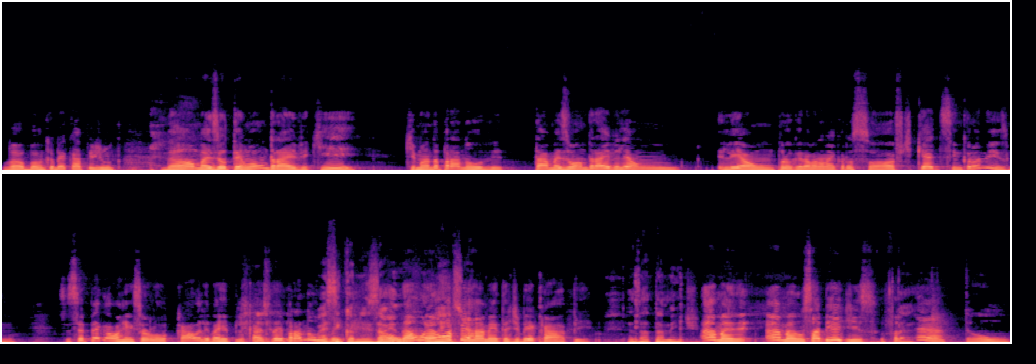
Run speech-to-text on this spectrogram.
Vai o banco e o backup junto. Não, mas eu tenho um OneDrive aqui que manda pra nuvem. Tá, mas o OneDrive ele é um. Ele é um programa da Microsoft que é de sincronismo. Se você pegar um ransom local, ele vai replicar isso daí pra nuvem. Vai sincronizar ele o- não o é uma ferramenta de backup. Exatamente. Ah, mas, ah, mas eu não sabia disso. Eu falei, é. Então,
